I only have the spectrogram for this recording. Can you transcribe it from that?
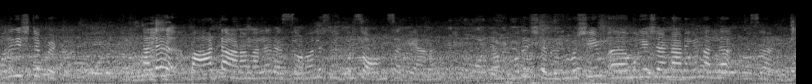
അതൊക്കെ ഇഷ്ടപ്പെട്ടു. നല്ല പാട്ടാണ് നല്ല രസമാണ്. നല്ല സൂപ്പർ സോങ്സ് ഒക്കെയാണ്. അത് ഇഷ്ടപ്പെട്ടു. പക്ഷേ മുകേഷ് ആണെങ്കിൽ നല്ല രസമായിരുന്നു.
